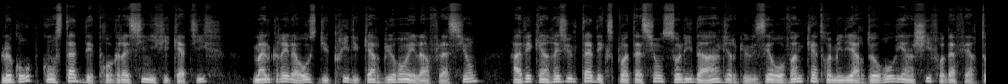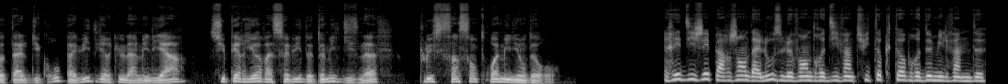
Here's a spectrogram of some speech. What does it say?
Le groupe constate des progrès significatifs, malgré la hausse du prix du carburant et l'inflation, avec un résultat d'exploitation solide à 1,024 milliards d'euros et un chiffre d'affaires total du groupe à 8,1 milliards, supérieur à celui de 2019, plus 503 millions d'euros. Rédigé par Jean Dalouse le vendredi 28 octobre 2022.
